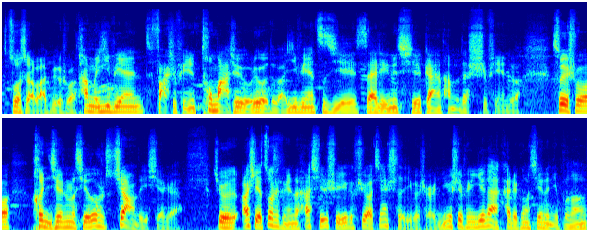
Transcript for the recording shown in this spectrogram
作者吧，比如说他们一边发视频痛骂九九六，对吧？一边自己在零零七干他们的视频，对吧？所以说和你竞争的其实都是这样的一些人，就是而且做视频呢，它其实是一个需要坚持的一个事儿。你一个视频一旦开始更新了，你不能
